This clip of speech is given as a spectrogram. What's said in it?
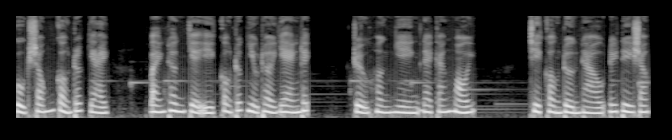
cuộc sống còn rất dài. Bản thân chị còn rất nhiều thời gian đấy. Triệu Hân Nhiên đang cắn mỏi. Chị còn đường nào để đi sao?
